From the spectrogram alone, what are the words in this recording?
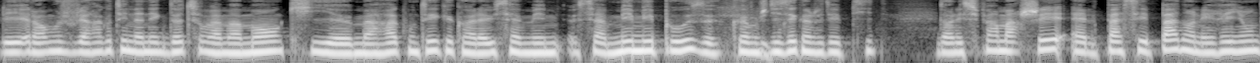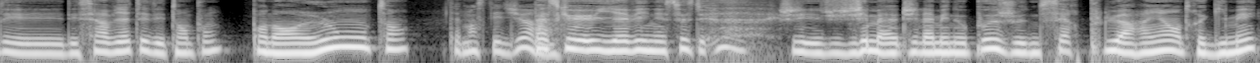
Et alors, moi, je voulais raconter une anecdote sur ma maman qui euh, m'a raconté que quand elle a eu sa, sa mémépause, comme je disais quand j'étais petite, dans les supermarchés, elle passait pas dans les rayons des, serviettes et des tampons pendant longtemps. Tellement c'était dur. Parce hein. qu'il y avait une espèce de. J'ai la ménopause, je ne sers plus à rien, entre guillemets.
